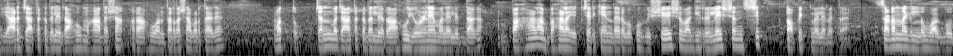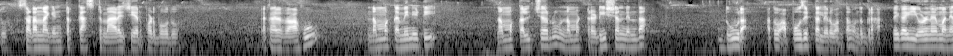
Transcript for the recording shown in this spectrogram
ಯಾರ ಜಾತಕದಲ್ಲಿ ರಾಹು ಮಹಾದಶ, ರಾಹು ಅಂತರ್ದಶ ಬರ್ತಾ ಇದೆ. ಮತ್ತು ಜನ್ಮ ಜಾತಕದಲ್ಲಿ ರಾಹು ಏಳನೇ ಮನೆಯಲ್ಲಿದ್ದಾಗ ಬಹಳ ಬಹಳ ಎಚ್ಚರಿಕೆಯಿಂದ ಇರಬೇಕು. ವಿಶೇಷವಾಗಿ ರಿಲೇಷನ್ಶಿಪ್ ಟಾಪಿಕ್ ಮೇಲೆ ಮಿತ್ರೆ ಸಡನ್ನಾಗಿ ಲವ್ ಆಗ್ಬೋದು ಸಡನ್ನಾಗಿ ಇಂಟರ್ ಕಾಸ್ಟ್ ಮ್ಯಾರೇಜ್ ಏರ್ಪಡ್ಬೋದು. ಯಾಕಂದರೆ ರಾಹು ನಮ್ಮ ಕಮ್ಯುನಿಟಿ ನಮ್ಮ ಕಲ್ಚರು ನಮ್ಮ ಟ್ರೆಡಿಷನ್ನಿಂದ ದೂರ. ಅಥವಾ ಅಪೋಸಿಟ್ಟಲ್ಲಿರುವಂಥ ಒಂದು ಗ್ರಹ. ಹೀಗಾಗಿ ಏಳನೇ ಮನೆ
